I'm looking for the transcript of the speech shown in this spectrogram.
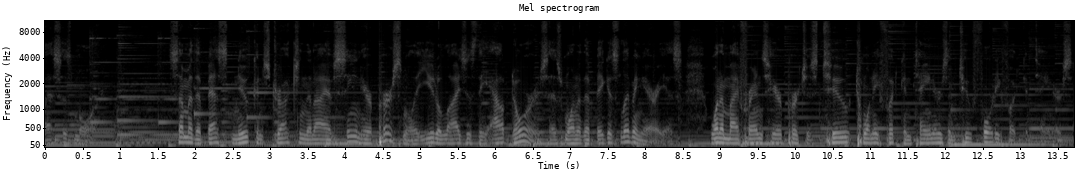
less is more. Some of the best new construction that I have seen here personally utilizes the outdoors as one of the biggest living areas. One of my friends here purchased two 20 foot containers and two 40 foot containers.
